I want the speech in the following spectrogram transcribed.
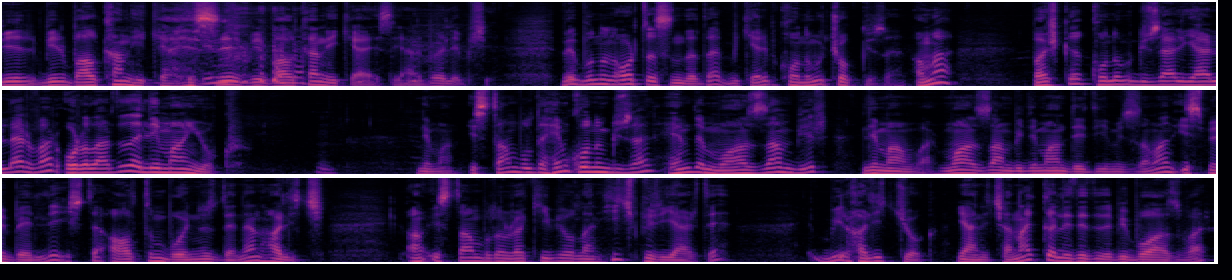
Bir, bir Balkan hikayesi, bir Balkan hikayesi yani böyle bir şey. Ve bunun ortasında da bir kere bir konumu çok güzel. Ama başka konumu güzel yerler var. Oralarda da liman yok. Liman. İstanbul'da hem konum güzel hem de muazzam bir liman var. Muazzam bir liman dediğimiz zaman ismi belli. İşte Altın Boynuz denen Haliç. İstanbul'un rakibi olan hiçbir yerde bir Haliç yok. Yani Çanakkale'de de bir boğaz var.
